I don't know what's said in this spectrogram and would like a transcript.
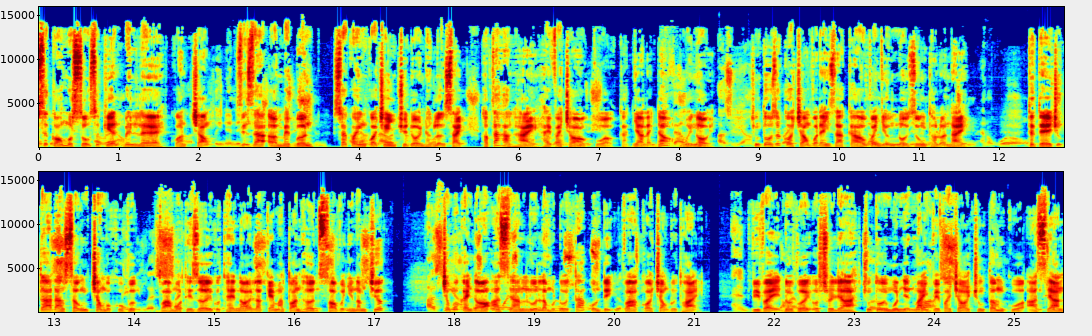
sẽ có một số sự kiện bên lề quan trọng diễn ra ở Melbourne xoay quanh quá trình chuyển đổi năng lượng sạch, hợp tác hàng hải hay vai trò của các nhà lãnh đạo mới nổi. Chúng tôi rất coi trọng và đánh giá cao về những nội dung thảo luận này. Thực tế, chúng ta đang sống trong một khu vực và một thế giới có thể nói là kém an toàn hơn so với những năm trước trong bối cảnh đó, ASEAN luôn là một đối tác ổn định và coi trọng đối thoại. Vì vậy, đối với Australia, chúng tôi muốn nhấn mạnh về vai trò trung tâm của ASEAN.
